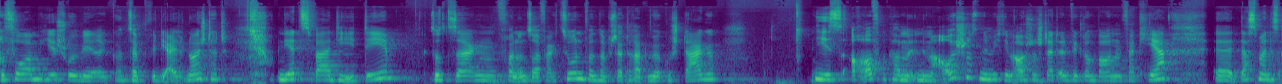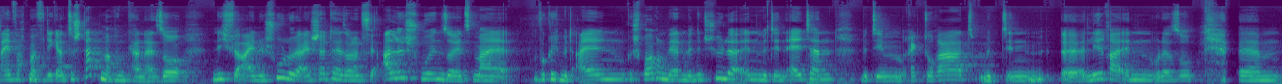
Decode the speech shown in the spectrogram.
Reform, hier Schulwegekonzept für die alte Neustadt. Und jetzt war die Idee, sozusagen von unserer Fraktion, von unserem Stadtrat Mirko Starge, die ist auch aufgekommen in einem Ausschuss, nämlich dem Ausschuss Stadtentwicklung, Bauen und Verkehr, äh, dass man das einfach mal für die ganze Stadt machen kann. Also nicht für eine Schule oder einen Stadtteil, sondern für alle Schulen soll jetzt mal wirklich mit allen gesprochen werden, mit den SchülerInnen, mit den Eltern, mit dem Rektorat, mit den äh, LehrerInnen oder so. Ähm,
